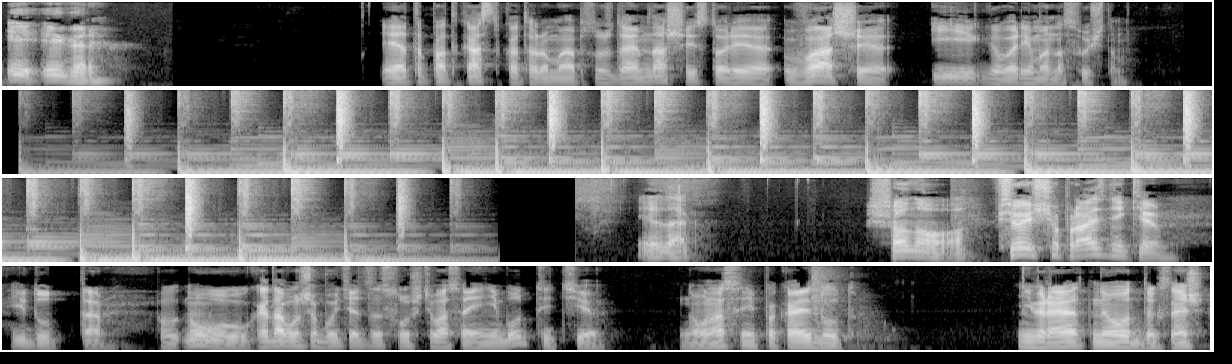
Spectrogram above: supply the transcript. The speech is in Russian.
И Игорь. И это подкаст, в котором мы обсуждаем наши истории, ваши, и говорим о насущном. Итак, что нового? Все еще праздники идут-то. Ну, когда вы уже будете это слушать, у вас они не будут идти, но у нас они пока идут. Невероятный отдых, знаешь.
